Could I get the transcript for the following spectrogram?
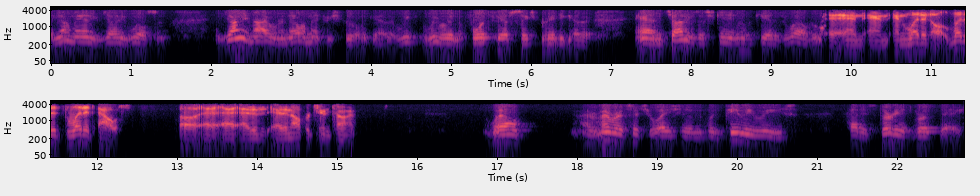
a young man named Johnny Wilson. And Johnny and I were in elementary school together. We we were in the fourth, fifth, sixth grade together. And Johnny was a skinny little kid as well. And and and let it let it let it out uh, at at, at an opportune time. Well, I remember a situation when Pee Wee Reese had his 30th birthday,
